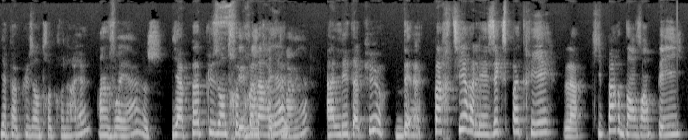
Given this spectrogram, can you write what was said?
Il n'y a pas plus entrepreneurial. un voyage. Il n'y a pas plus entrepreneurial à l'état pur. De-. Partir, les expatriés, là, qui partent dans un pays.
